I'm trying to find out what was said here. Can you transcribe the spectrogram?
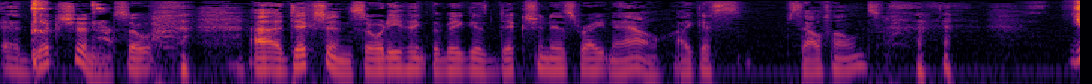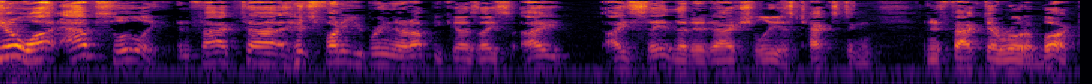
addiction. So, uh, addiction. So, what do you think the big addiction is right now? I guess cell phones. You know what? Absolutely. In fact, uh, it's funny you bring that up because I, I, I say that it actually is texting. And in fact, I wrote a book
